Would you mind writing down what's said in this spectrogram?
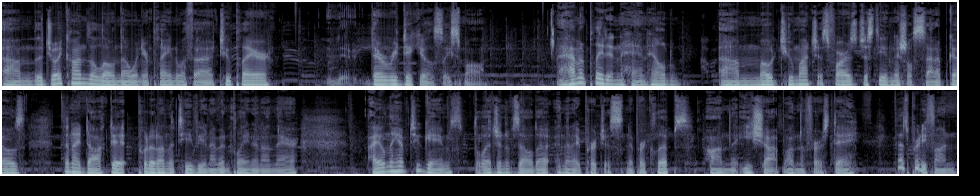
Um, the Joy Cons alone, though, when you're playing with a two player, they're ridiculously small. I haven't played it in handheld um, mode too much as far as just the initial setup goes. Then I docked it, put it on the TV, and I've been playing it on there. I only have two games The Legend of Zelda, and then I purchased Snipperclips on the eShop on the first day. That's pretty fun.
